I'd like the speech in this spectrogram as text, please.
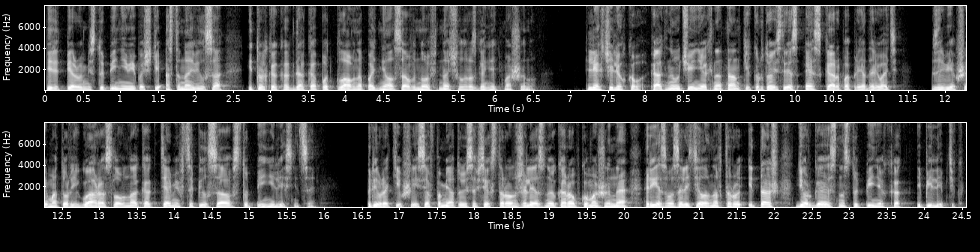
Перед первыми ступенями почти остановился, и только когда капот плавно поднялся, вновь начал разгонять машину. Легче легкого, как на учениях на танке крутой срез эскарпа преодолевать. Взревевший мотор Ягуара словно когтями вцепился в ступени лестницы. Превратившаяся в помятую со всех сторон железную коробку, машина резво залетела на второй этаж, дергаясь на ступенях, как эпилептик.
